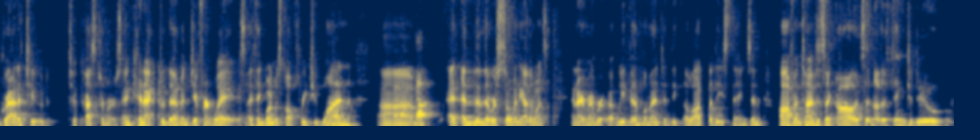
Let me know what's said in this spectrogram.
gratitude to customers and connect with them in different ways. I think one was called 321. Um, yep. and, and, then there were so many other ones. And I remember uh, we've implemented the, a lot of these things. And oftentimes it's like, oh, it's another thing to do.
